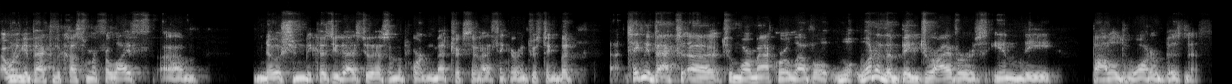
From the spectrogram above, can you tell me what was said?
I want to get back to the customer for life um, notion because you guys do have some important metrics that I think are interesting. But uh, take me back to, uh, to a more macro level. W- what are the big drivers in the bottled water business?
